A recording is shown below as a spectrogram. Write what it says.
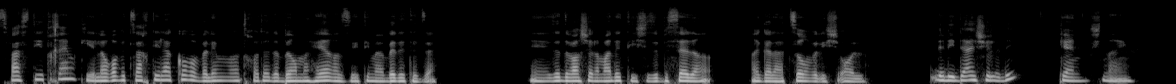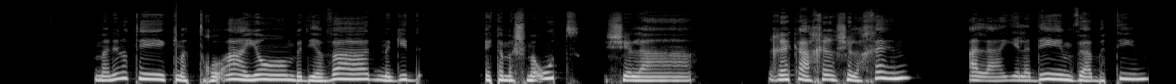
פספסתי אתכן, כי לרוב הצלחתי לעקוב, אבל אם הן צריכות לדבר מהר, אז הייתי מאבדת את זה. אה, זה דבר שלמדתי, שזה בסדר רגע לעצור ולשאול. לנידה יש ילדים? כן, שניים. מעניין אותי אם את רואה היום בדיעבד, נגיד, את המשמעות של הרקע האחר שלכן על הילדים והבתים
